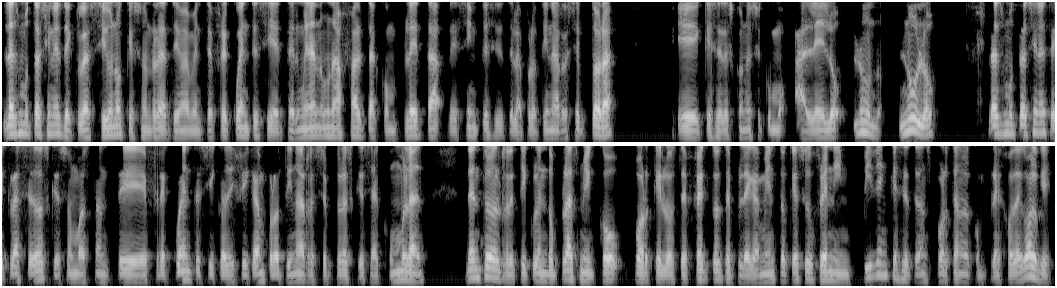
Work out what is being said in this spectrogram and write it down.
Las mutaciones de clase 1, que son relativamente frecuentes y determinan una falta completa de síntesis de la proteína receptora, eh, que se les conoce como alelo nulo. Las mutaciones de clase 2, que son bastante frecuentes y codifican proteínas receptoras que se acumulan dentro del retículo endoplásmico porque los defectos de plegamiento que sufren impiden que se transporten al complejo de Golgi.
